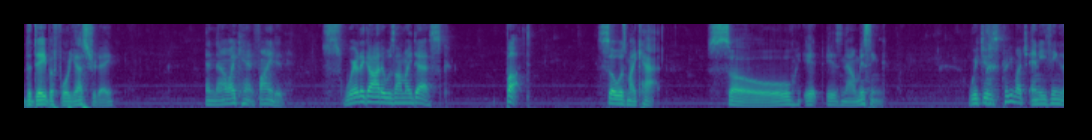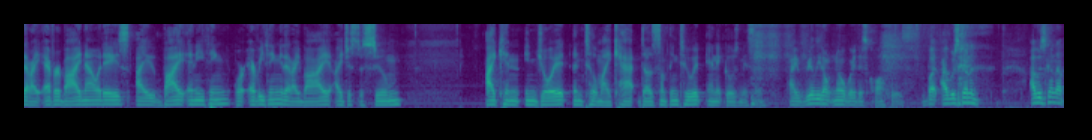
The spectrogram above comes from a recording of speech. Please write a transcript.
the day before yesterday, and now I can't find it. Swear to God, it was on my desk. But so was my cat. So it is now missing. Which is pretty much anything that I ever buy nowadays. I buy anything or everything that I buy, I just assume I can enjoy it until my cat does something to it and it goes missing. I really don't know where this cloth is, but I was gonna, I was gonna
